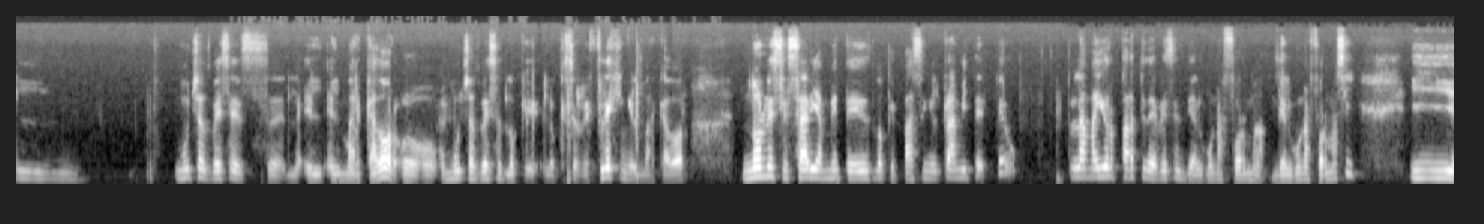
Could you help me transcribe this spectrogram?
mm, muchas veces eh, el, el marcador o, o, muchas veces lo que, lo que se refleja en el marcador no necesariamente es lo que pasa en el trámite, pero la mayor parte de veces de alguna forma, de alguna forma sí. Y,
